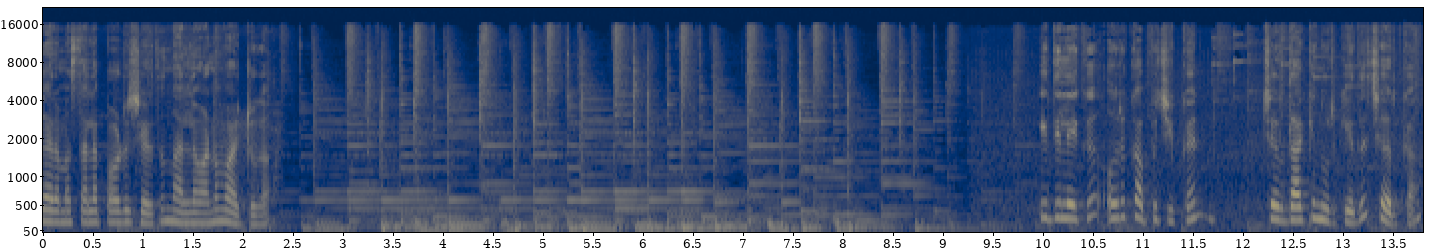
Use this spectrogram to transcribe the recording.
ഗരം മസാല പൗഡർ ചേർത്ത് നല്ലവണ്ണം വഴറ്റുക. ഇതിലേക്ക് ഒരു കപ്പ് ചിക്കൻ ചെറുതാക്കി നുറുക്കിയത് ചേർക്കാം.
